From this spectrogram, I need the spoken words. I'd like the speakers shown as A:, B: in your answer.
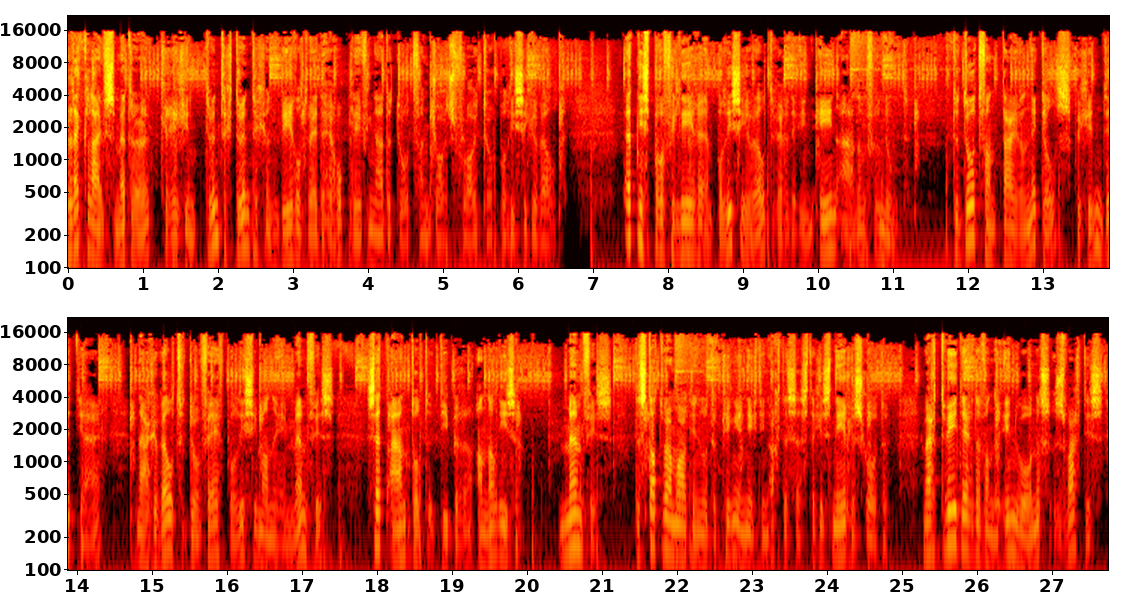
A: Black Lives Matter kreeg in 2020 een wereldwijde heropleving na de dood van George Floyd door politiegeweld. Etnisch profileren en politiegeweld werden in één adem vernoemd. De dood van Tyrell Nichols begin dit jaar, na geweld door vijf politiemannen in Memphis, zet aan tot diepere analyse. Memphis, de stad waar Martin Luther King in 1968 is neergeschoten, waar twee derde van de inwoners zwart is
